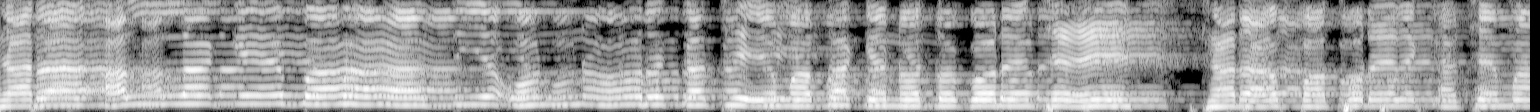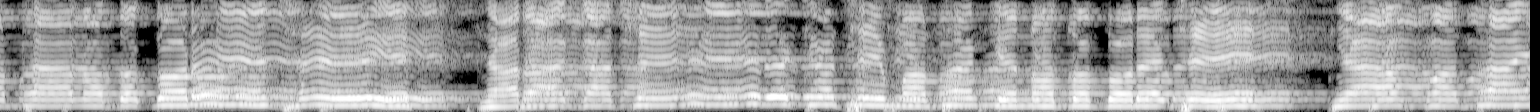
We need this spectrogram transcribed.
যারা আল্লাহকে বাদ দিয়ে অন্যর কাছে মাথাকে নত করেছে, যারা পাথরের কাছে মাথা নত করেছে, যারা গাছের কাছে মাথাকে নত করেছে কথায়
